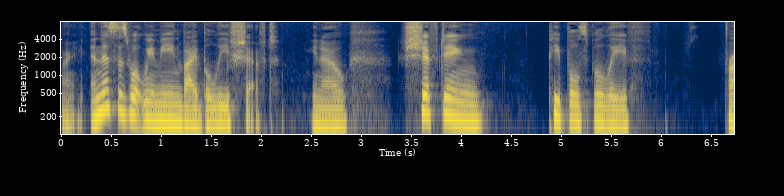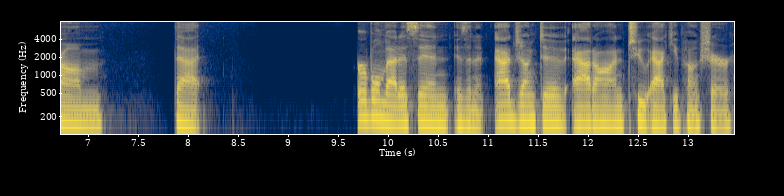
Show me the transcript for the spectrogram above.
Right. And this is what we mean by belief shift, you know, shifting people's belief from that herbal medicine is an adjunctive add on to acupuncture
